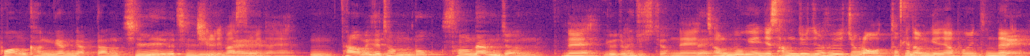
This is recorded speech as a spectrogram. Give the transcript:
포항 강량 약강 진리예요, 진리. 진리 맞습니다. 네. 예. 음, 다음은 이제 전북 성남전 네. 이거 좀 해주시죠. 네, 전북이 이제 상주진 후유증을 어떻게 넘기냐 포인트인데 네.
